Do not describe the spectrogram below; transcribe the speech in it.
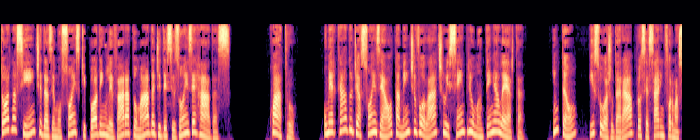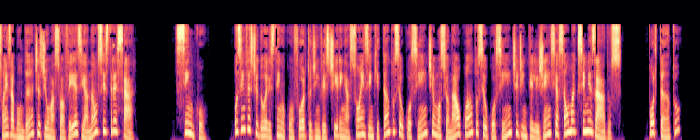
Torna ciente das emoções que podem levar à tomada de decisões erradas. 4. O mercado de ações é altamente volátil e sempre o mantém alerta. Então, isso o ajudará a processar informações abundantes de uma só vez e a não se estressar. 5. Os investidores têm o conforto de investir em ações em que tanto seu quociente emocional quanto seu quociente de inteligência são maximizados. Portanto,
